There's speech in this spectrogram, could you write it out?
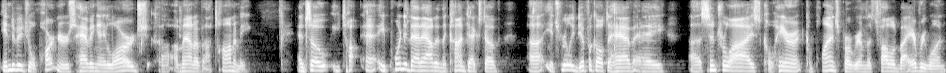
individual partners having a large uh, amount of autonomy. And so he, ta- uh, he pointed that out in the context of uh, it's really difficult to have a, a, centralized, coherent compliance program that's followed by everyone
